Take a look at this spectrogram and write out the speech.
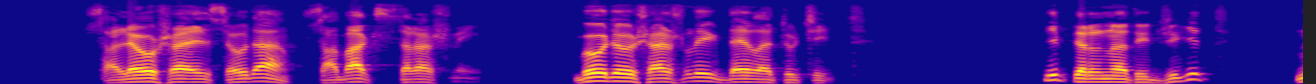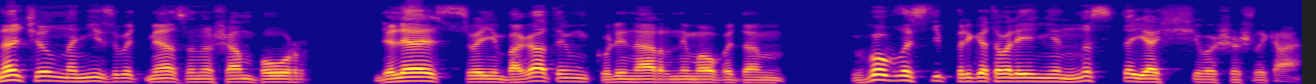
— Слушай сюда, собак страшный. Буду шашлык делать учить. И пернатый джигит начал нанизывать мясо на шампур, делясь своим богатым кулинарным опытом в области приготовления настоящего шашлыка.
